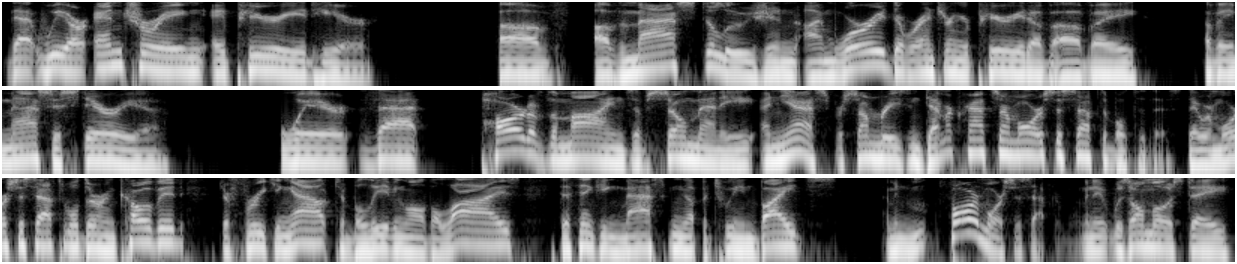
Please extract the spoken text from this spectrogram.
that we are entering a period here of, of mass delusion. I'm worried that we're entering a period of, of a, of a mass hysteria where that part of the minds of so many. And yes, for some reason, Democrats are more susceptible to this. They were more susceptible during COVID to freaking out, to believing all the lies, to thinking masking up between bites. I mean, far more susceptible. I mean, it was almost a,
